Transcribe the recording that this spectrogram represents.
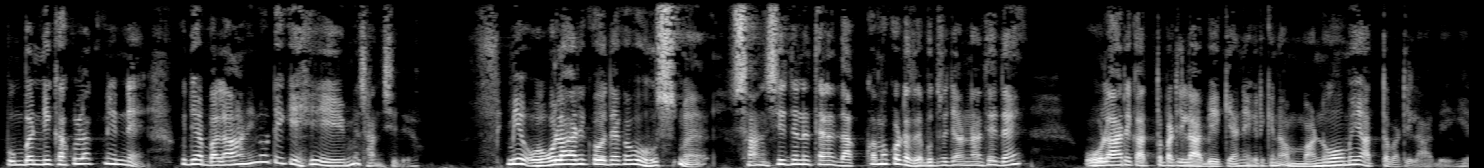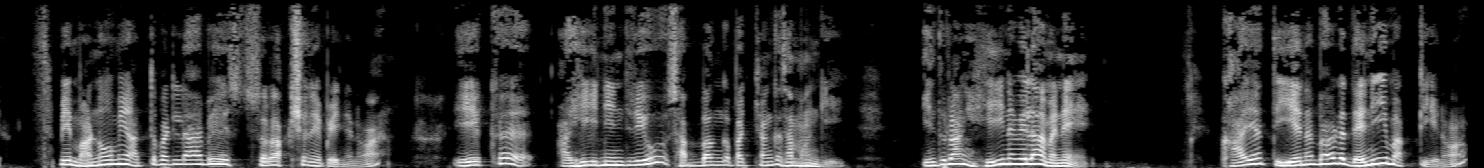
පුම්බන්නේ කකුලක් නෙන්නේ. උදේ බලහනිනොට ඒක හේම සංසිඳෙනවා. මේ ඕලාරිකෝ දකව හුස්ම සංසිඳන තැන දක්වම කොටස බුදුරජාණන්සේ දැන් ඕලාරික අත්පටිලාභය කියන්නේ ඒකට කියනවා මනෝමය අත්පටිලාභය කියලා. මේ මනෝමය අත්පටිලාභයේ සුරක්ෂණය පෙන්නනවා. ඒක අහීනින්ද්‍රියෝ සබ්බංග පච්ඡංග සමංගී. ඉඳුරන් හීන වෙලාම නැහැ. කය තියෙන බවට දැනීමක් තියෙනවා.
